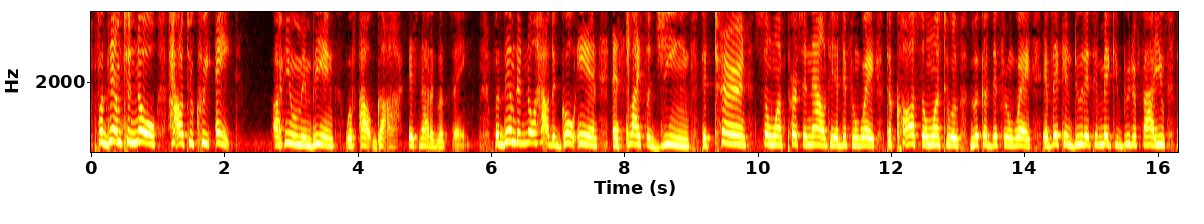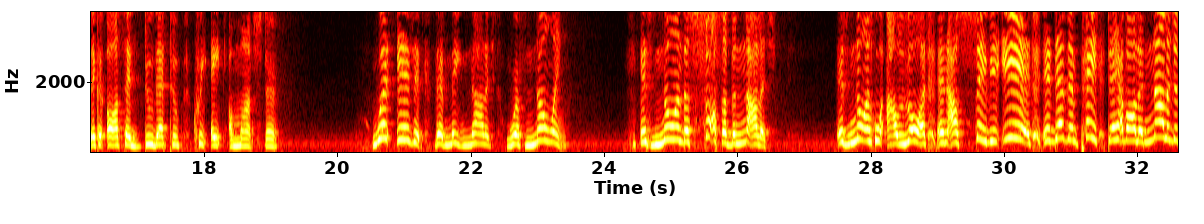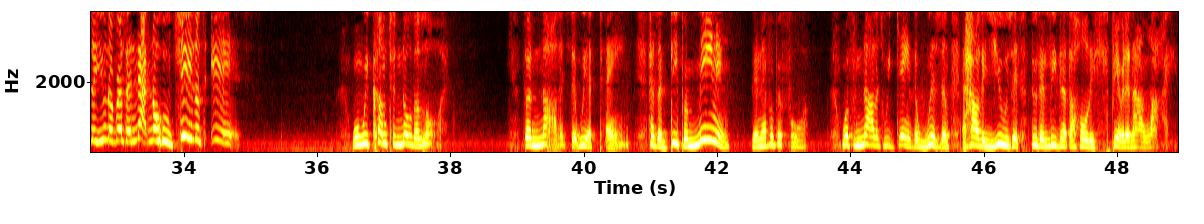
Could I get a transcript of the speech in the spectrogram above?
For them to know how to create a human being without God It's not a good thing. For them to know how to go in and slice a gene to turn someone's personality a different way, to cause someone to look a different way. If they can do that to make you beautify you, they could also do that to create a monster. What is it that make knowledge worth knowing? It's knowing the source of the knowledge. It's knowing who our Lord and our Savior is. It doesn't pay to have all the knowledge of the universe and not know who Jesus is. When we come to know the Lord, The knowledge that we attain has a deeper meaning than ever before. With knowledge, we gain the wisdom and how to use it through the leading of the Holy Spirit in our lives.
